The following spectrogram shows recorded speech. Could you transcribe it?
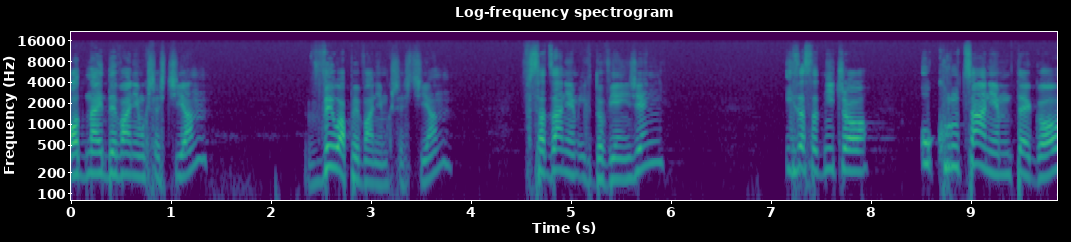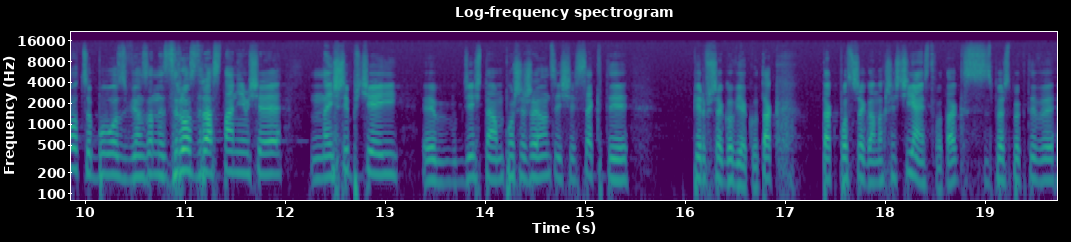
odnajdywaniem chrześcijan, wyłapywaniem chrześcijan, wsadzaniem ich do więzień i zasadniczo ukrócaniem tego, co było związane z rozrastaniem się najszybciej e, gdzieś tam poszerzającej się sekty pierwszego wieku. Tak, tak postrzegano chrześcijaństwo, tak? Z perspektywy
